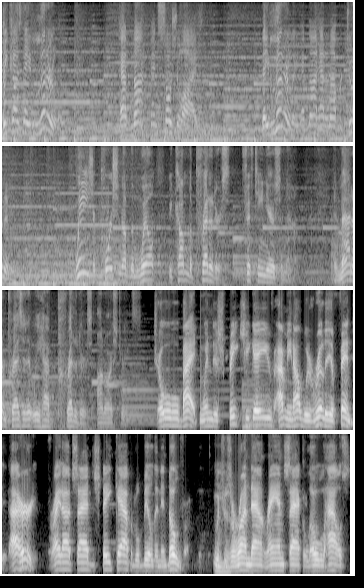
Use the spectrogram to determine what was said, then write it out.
because they literally have not been socialized. They literally have not had an opportunity. We, a portion of them will become the predators 15 years from now. And Madam President, we have predators on our streets. Joe Biden, when the speech he gave, I mean, I was really offended. I heard it right outside the state capitol building in Dover, which mm-hmm. was a rundown, ransacked old house,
